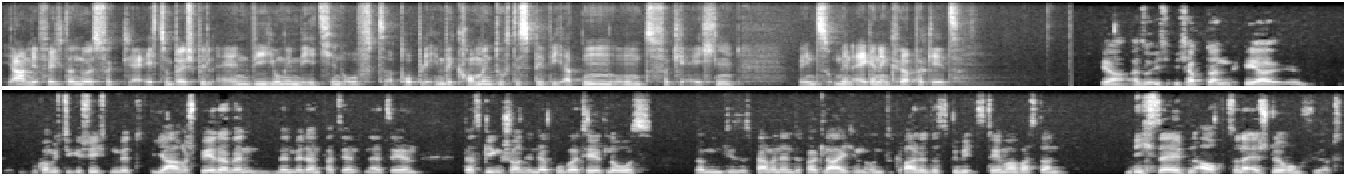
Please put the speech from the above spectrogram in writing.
Ja, mir fällt da nur als Vergleich zum Beispiel ein, wie junge Mädchen oft ein Problem bekommen durch das Bewerten und Vergleichen, wenn es um den eigenen Körper geht. Ja, also ich, ich habe dann eher, bekomme ich die Geschichten mit Jahre später, wenn, wenn mir dann Patienten erzählen, das ging schon in der Pubertät los, ähm, dieses permanente Vergleichen und gerade das Gewichtsthema, was dann nicht selten auch zu einer Essstörung führt.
